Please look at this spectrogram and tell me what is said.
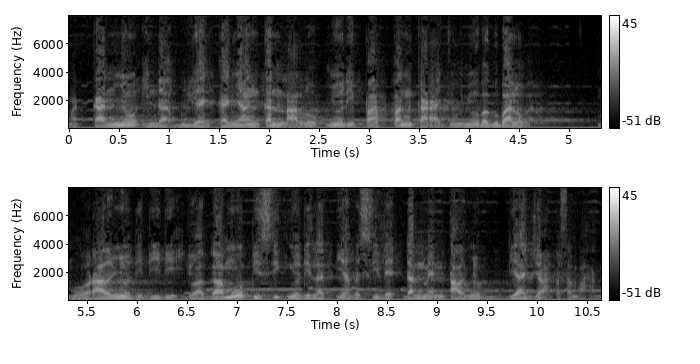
Makannya indak boleh dikanyangkan laluknya di papan karajunya bagu balo. Moralnya dididik jo agamo, fisiknya dilatih besilek dan mentalnya diajar persambahan.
